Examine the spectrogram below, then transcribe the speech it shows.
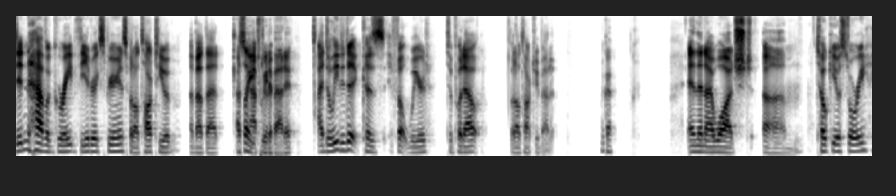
didn't have a great theater experience, but I'll talk to you about that I saw you After. tweet about it. I deleted it because it felt weird to put out, but I'll talk to you about it. Okay. And then I watched um, Tokyo Story,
